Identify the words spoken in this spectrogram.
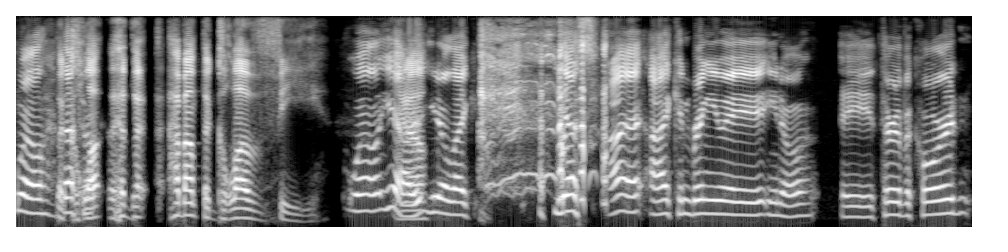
Well, the, that's glo- what, the how about the glove fee well, yeah, you know, know? like yes, I I can bring you a you know a third of a cord,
